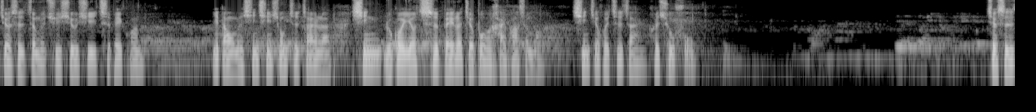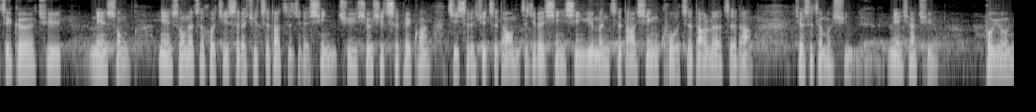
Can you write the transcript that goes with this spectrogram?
就是这么去修习慈悲观。一旦我们的心轻松自在了，心如果有慈悲了，就不会害怕什么，心就会自在和舒服。就是这个去念诵。念诵了之后，及时的去知道自己的心，去修习慈悲观；及时的去知道我们自己的心，心郁闷知道，心苦知道，乐知道，就是这么训念下去，不用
